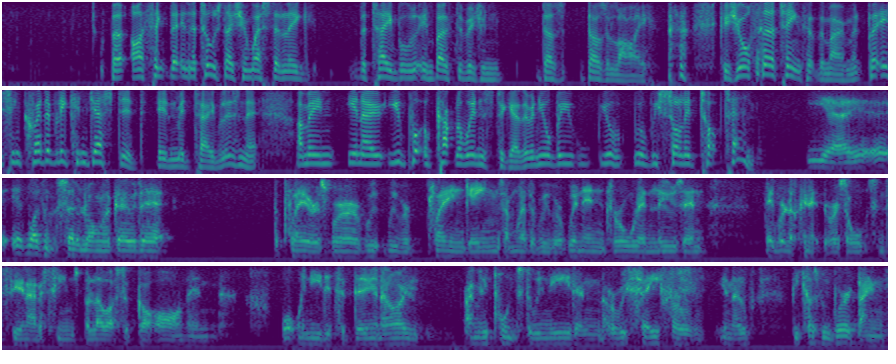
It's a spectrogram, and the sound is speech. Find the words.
but I think that in the Toolstation Western League, the table in both divisions does does lie because you're 13th at the moment, but it's incredibly congested in mid-table, isn't it? I mean, you know, you put a couple of wins together and you'll be you'll you'll be solid top 10. Yeah, it, it wasn't so long ago that the players were we, we were playing games and whether we were winning, drawing, losing, they were looking at the results and seeing how the teams below us had got on and what we needed to do. You know, how many points do we need and are we safe or you know because we were down.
